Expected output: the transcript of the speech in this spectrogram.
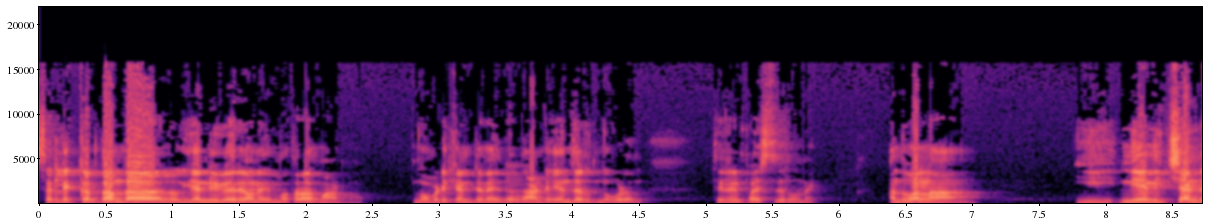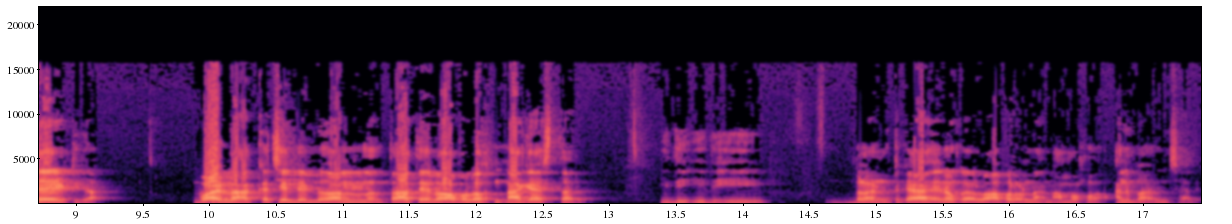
సరే లిక్కర్ దందాలు ఇవన్నీ వేరే ఉన్నాయి మా తర్వాత మాట్లాడదాం. నోబడి అయితే దాంట్లో ఏం జరుగుతుందో కూడా తెలియని పరిస్థితులు ఉన్నాయి. అందువలన ఈ నేను ఇచ్చాను డైరెక్ట్గా. వాళ్ళ అక్క చెల్లెళ్ళు అన్న తాతయ్యలు అవ్వలో నాకు వేస్తారు ఇది ఇది బ్లంట్గా ఆయన ఒక లోపల ఉన్న నమ్మకం అని భావించాలి.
